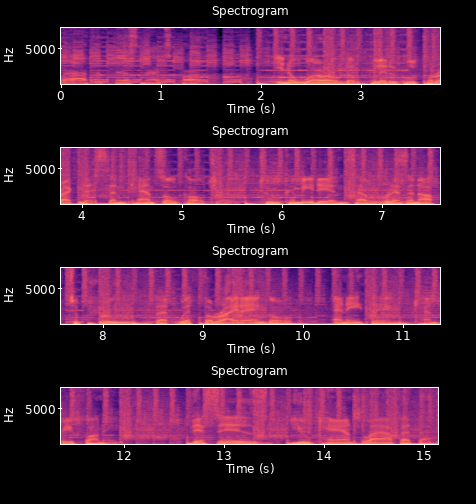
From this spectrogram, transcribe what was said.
laugh at this next part. In a world of political correctness and cancel culture, two comedians have risen up to prove that with the right angle, anything can be funny. This is You Can't Laugh at That.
